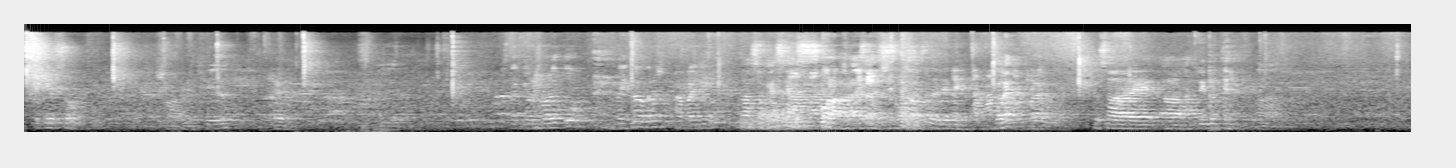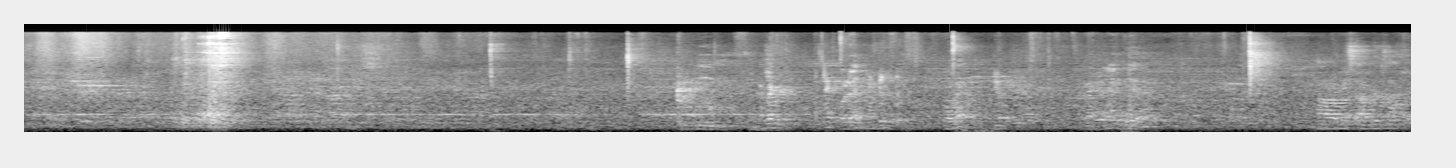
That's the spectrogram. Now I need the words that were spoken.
Sticker itu terus apa? Langsung SS. Langsung SS. Boleh? Boleh. Sesuai atributnya. Nah. Hmm. Efek. Eh, Boleh. Ambil dulu. Boleh? Yuk. Kayaknya dia Uh, bisa ambil satu.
